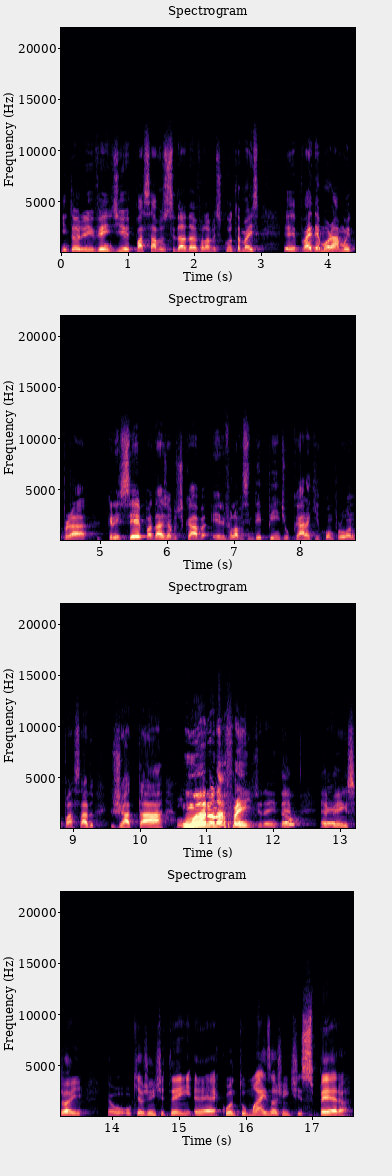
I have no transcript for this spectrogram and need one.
então ele vendia, passava o cidadão e falava, escuta, mas eh, vai demorar muito para crescer, para dar jabuticaba? Ele falava assim, depende, o cara que comprou ano passado já está um ano na frente, né? Então... É, é, é bem isso aí. É, o, o que a gente tem é, quanto mais a gente espera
